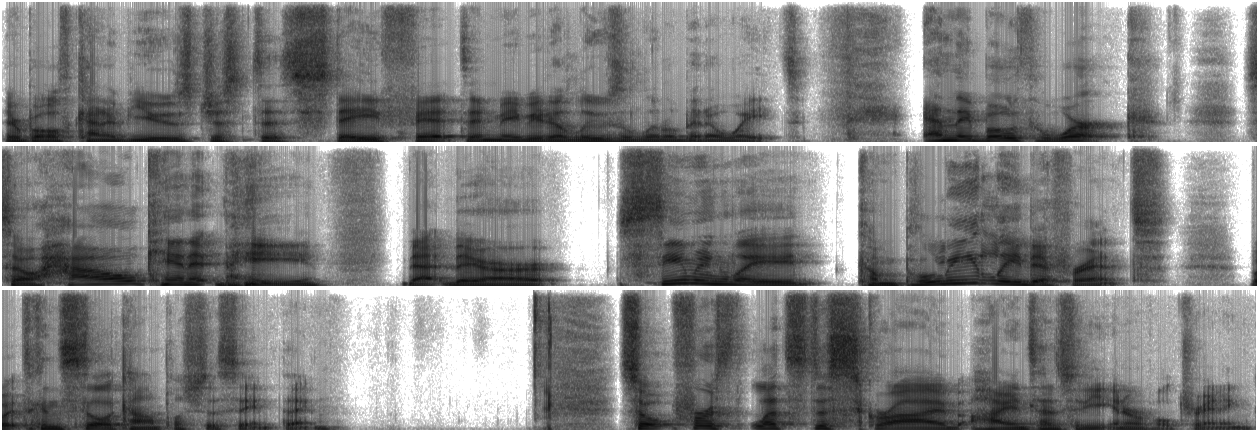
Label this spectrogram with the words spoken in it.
They're both kind of used just to stay fit and maybe to lose a little bit of weight. And they both work. So how can it be that they are seemingly completely different, but can still accomplish the same thing? So first, let's describe high intensity interval training.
